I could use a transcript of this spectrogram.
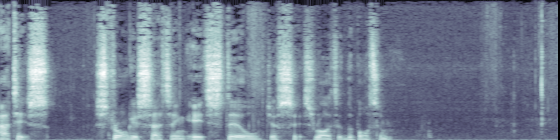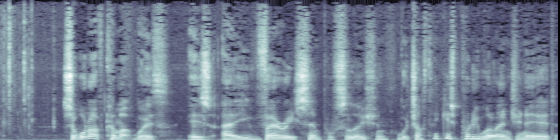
at its strongest setting, it still just sits right at the bottom. So what I've come up with is a very simple solution, which I think is pretty well engineered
